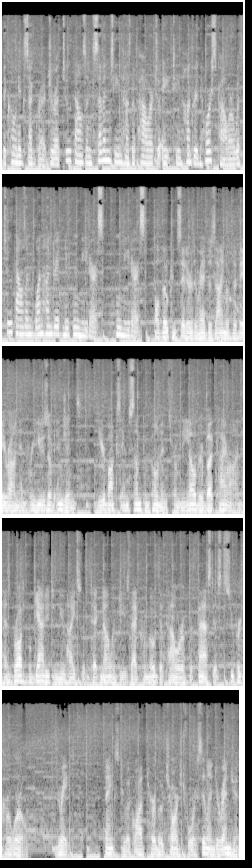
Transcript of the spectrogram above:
the Koenigsegg Regera 2017 has the power to 1800 horsepower with 2100 newton meters. meters. Although considered a redesign of the Veyron and reuse of engines, gearbox and some components from the elder Buck Chiron has brought Bugatti to new heights with technologies that promote the power of the fastest supercar world. Great. Thanks to a quad-turbocharged four-cylinder engine,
